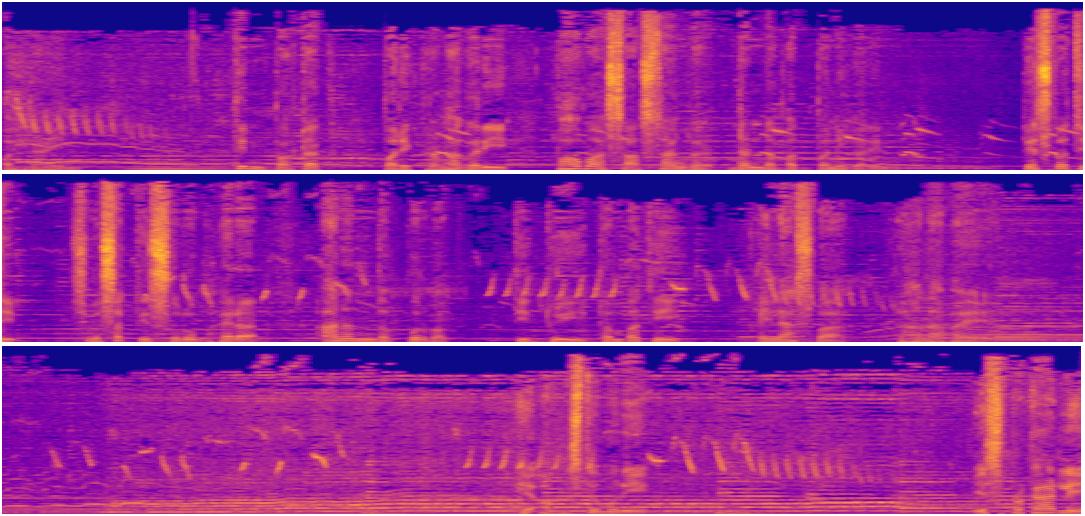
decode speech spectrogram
पहिराइन्। तिन पटक परिक्रमा गरी पाउमा साष्टाङ्ग दण्डवत पनि गरिन्। त्यसपछि शिवशक्ति स्वरूप भएर आनन्दपूर्वक ती दुई दम्पति कैलाशमा रहँदा भए। हे अगस्त्य मुनि यस प्रकारले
